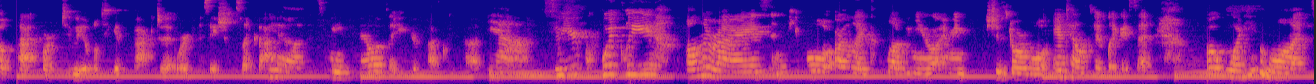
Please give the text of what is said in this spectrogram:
a platform to be able to give back to organizations like that. Yeah, that's amazing. I love that you give back like that. Yeah. So you're quickly on the rise, and people are like loving you. I mean, she's adorable and talented, like I said. But what do you want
